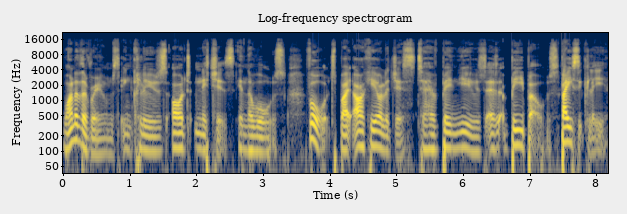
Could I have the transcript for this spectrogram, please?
One of the rooms includes odd niches in the walls, thought by archaeologists to have been used as bee boles, basically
